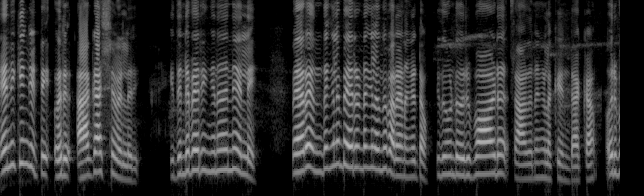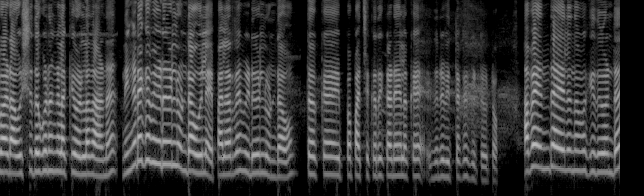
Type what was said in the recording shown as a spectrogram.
എനിക്കും കിട്ടി ഒരു ആകാശവെള്ളരി. ഇതിന്റെ പേര് ഇങ്ങനെ തന്നെയല്ലേ? വേറെ എന്തെങ്കിലും പേരുണ്ടെങ്കിൽ ഒന്ന് പറയണം കേട്ടോ. ഇതുകൊണ്ട് ഒരുപാട് സാധനങ്ങളൊക്കെ ഉണ്ടാക്കാം. ഒരുപാട് ഔഷധ ഗുണങ്ങളൊക്കെ ഉള്ളതാണ്. നിങ്ങളുടെയൊക്കെ വീടുകളിൽ ഉണ്ടാവും അല്ലേ? പലരുടെയും വീടുകളിൽ ഉണ്ടാവും. ഇതൊക്കെ ഇപ്പൊ പച്ചക്കറി കടയിലൊക്കെ ഇതിന്റെ വിത്തൊക്കെ കിട്ടും കേട്ടോ. അപ്പൊ എന്തായാലും നമുക്ക് ഇതുകൊണ്ട്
